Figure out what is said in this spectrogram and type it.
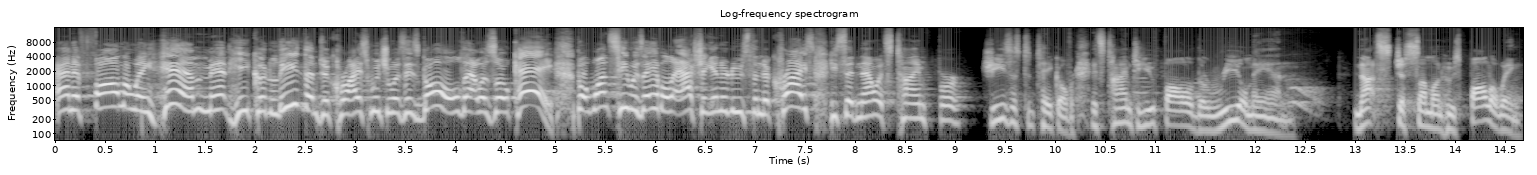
And if following him meant he could lead them to Christ, which was his goal, that was okay. But once he was able to actually introduce them to Christ, he said, now it's time for Jesus to take over. It's time to you follow the real man, not just someone who's following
